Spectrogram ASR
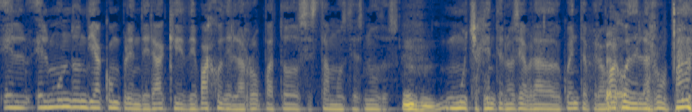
el, el mundo un día comprenderá que debajo de la ropa todos estamos desnudos. Mucha gente no se habrá dado cuenta, pero, Pero- abajo de la ropa.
